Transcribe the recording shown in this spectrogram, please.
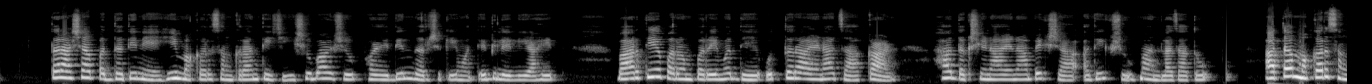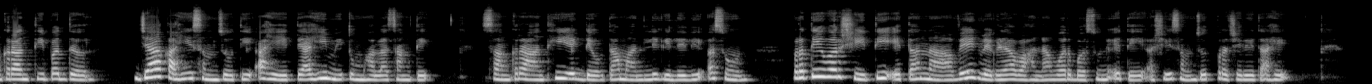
तर अशा पद्धतीने ही मकर संक्रांतीची शुभाशुभ फळे दिनदर्शिकेमध्ये दिलेली आहेत. भारतीय परंपरेमध्ये उत्तरायणाचा काळ हा दक्षिणायनापेक्षा अधिक शुभ मानला जातो. आता मकर संक्रांतीबद्दल ज्या काही समजुती आहेत त्याही मी तुम्हाला सांगते. संक्रांत ही एक देवता मानली गेलेली असून प्रतिवर्षी ती येताना वेगवेगळ्या वाहनावर बसून येते अशी समजूत प्रचलित आहे.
